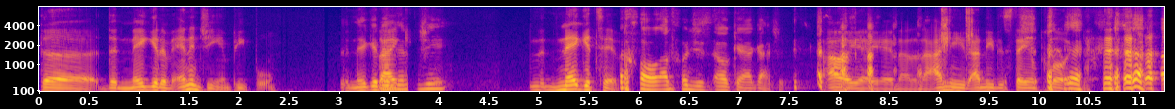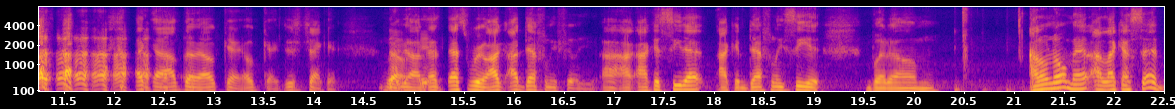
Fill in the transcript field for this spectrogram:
the the negative energy in people. The negative like, energy. Negative. Oh, I thought you. Okay, I got you. oh yeah, yeah, no, no, no. I need, I need to stay employed. I got. Okay, okay. Just checking. No, yeah, it, that, that's real. I, I definitely feel you. I, I, I can see that. I can definitely see it. But um, I don't know, man. I like I said,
